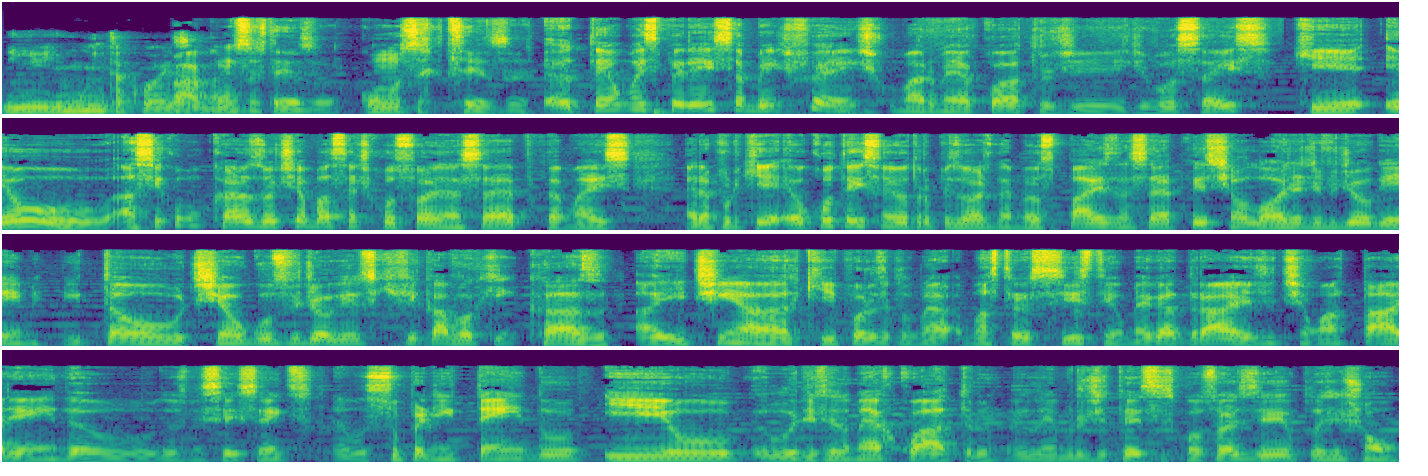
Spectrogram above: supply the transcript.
em, em muita coisa. Ah, né? com certeza. Com certeza. Eu tenho uma experiência bem diferente com o Mario 64 de, de vocês, que eu, assim como o Carlos, eu tinha bastante console nessa época, mas era porque eu contei isso em outro episódio, né? Meus pais nessa época eles tinham loja de videogame. Então tinha alguns videogames que ficavam aqui em casa. Aí tinha aqui, por exemplo, o Master System, o Mega Drive, tinha um Atari ainda, o 2600, o Super Nintendo e o, o Nintendo 64. Eu lembro de ter esses consoles e o PlayStation 1.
